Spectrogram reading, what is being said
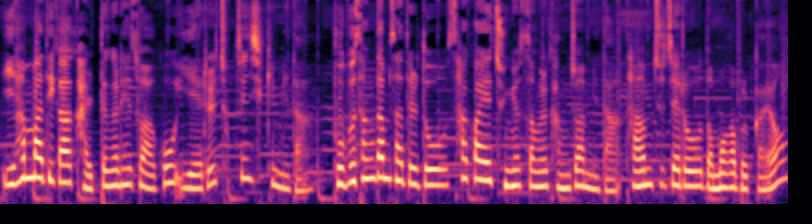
이 한마디가 갈등을 해소하고 이해를 촉진시킵니다. 부부 상담사들도 사과의 중요성을 강조합니다. 다음 주제로 넘어가 볼까요?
